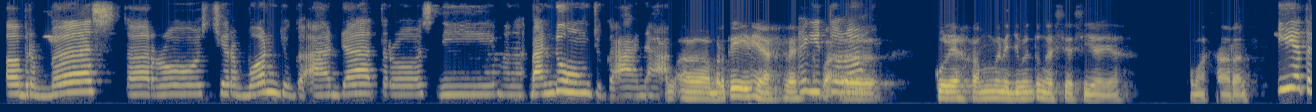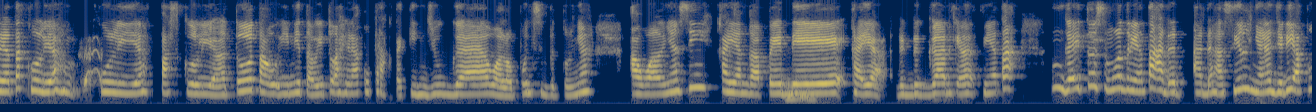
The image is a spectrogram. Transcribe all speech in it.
Eh, Brebes, terus Cirebon juga ada, terus di mana? Bandung juga ada. Eh, berarti ini ya, Leh, Eh, apa, gitu loh. kuliah kamu manajemen tuh nggak sia-sia ya pemasaran. Iya, ternyata kuliah kuliah pas kuliah tuh tahu ini tahu itu akhirnya aku praktekin juga walaupun sebetulnya awalnya sih kayak nggak pede, kayak deg-degan kayak ternyata enggak itu semua ternyata ada ada hasilnya. Jadi aku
